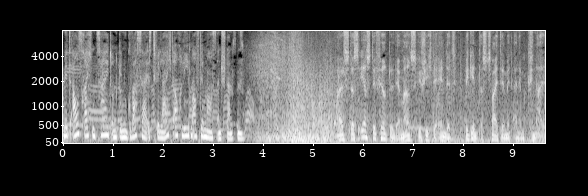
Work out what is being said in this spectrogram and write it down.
Mit ausreichend Zeit und genug Wasser ist vielleicht auch Leben auf dem Mars entstanden. Als das erste Viertel der Mars-Geschichte endet, beginnt das zweite mit einem Knall.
